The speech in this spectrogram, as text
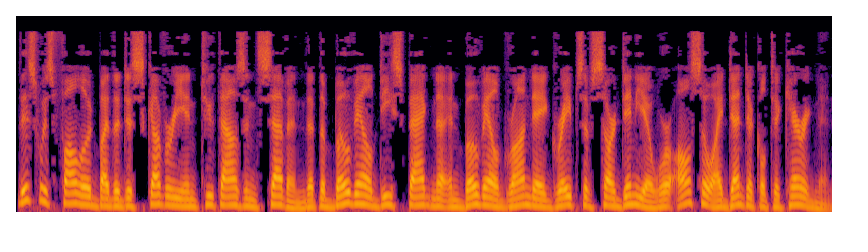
This was followed by the discovery in 2007 that the Bovale di Spagna and Bovale Grande grapes of Sardinia were also identical to Carignan.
